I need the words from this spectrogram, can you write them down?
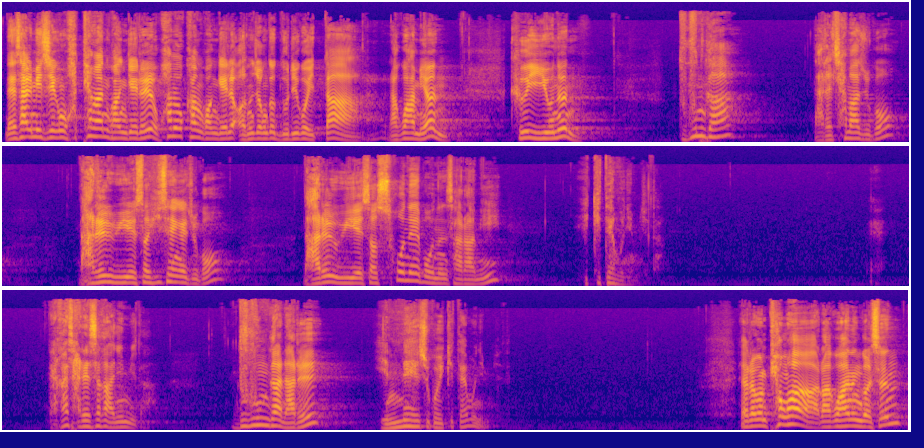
내 삶이 지금 화평한 관계를 화목한 관계를 어느 정도 누리고 있다라고 하면 그 이유는 누군가 나를 참아주고 나를 위해서 희생해주고 나를 위해서 손해 보는 사람이 있기 때문입니다. 네. 내가 잘해서가 아닙니다. 누군가 나를 인내해주고 있기 때문입니다. 여러분 평화라고 하는 것은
